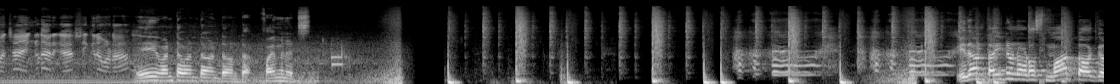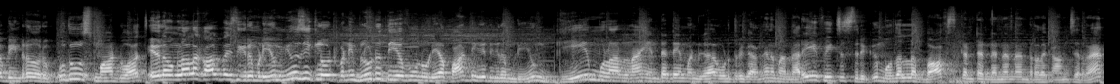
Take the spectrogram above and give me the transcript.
மச்சான் எங்கடா இருக்க? சீக்கிரம் வாடா. ஏய் வந்துட்டேன் வந்துட்டேன் வந்துட்டேன் வந்துட்டேன். ஃபைவ் மினிட்ஸ் இதான் டைட்டனோட ஸ்மார்ட் டாக் அப்படின்ற ஒரு புது ஸ்மார்ட் வாட்ச் இதில் உங்களால் கால் பேசிக்கிற முடியும் மியூசிக் லோட் பண்ணி ப்ளூடூத் இயர்ஃபோன் வழியா பாட்டு கேட்டுக்கிற முடியும் கேம் விளாட்லாம் என்டர்டைன்மெண்ட்காக கொடுத்துருக்காங்க. நம்ம நிறைய ஃபீச்சர்ஸ் இருக்குது முதல்ல பாக்ஸ் கண்டென்ட் என்னென்னன்றதை காமிச்சிடுறேன்.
